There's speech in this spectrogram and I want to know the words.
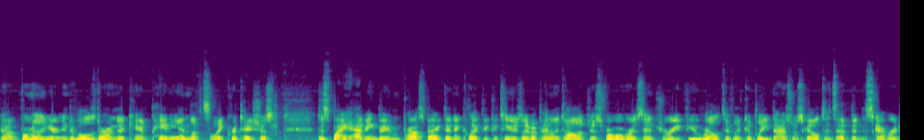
uh, 4 million year intervals during the Campanian, that's late Cretaceous. Despite having been prospected and collected continuously by paleontologists for over a century, few relatively complete dinosaur skeletons have been discovered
